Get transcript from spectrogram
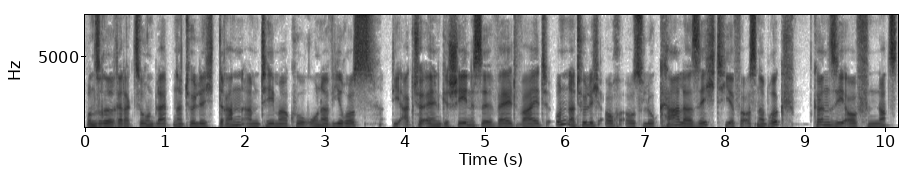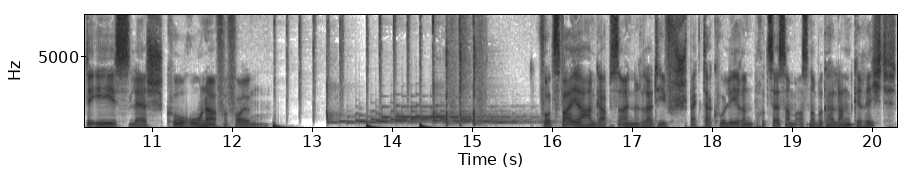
Unsere Redaktion bleibt natürlich dran am Thema Coronavirus, die aktuellen Geschehnisse weltweit und natürlich auch aus lokaler Sicht hier für Osnabrück können Sie auf notz.de slash Corona verfolgen. Vor zwei Jahren gab es einen relativ spektakulären Prozess am Osnabrücker Landgericht.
